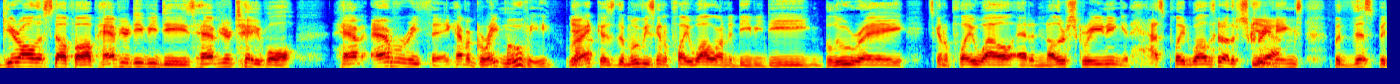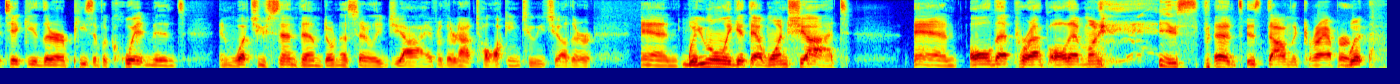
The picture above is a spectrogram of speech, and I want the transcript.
gear all this stuff up, have your DVDs, have your table, have everything, have a great movie, right? Because the movie's going to play well on a DVD, Blu ray. It's going to play well at another screening. It has played well at other screenings. But this particular piece of equipment and what you send them don't necessarily jive or they're not talking to each other. And you only get that one shot and all that prep, all that money you spent is down the crapper. With,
